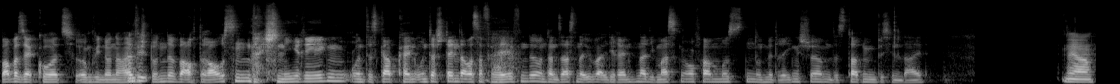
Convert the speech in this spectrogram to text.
War aber sehr kurz, irgendwie nur eine halbe Stunde, war auch draußen bei Schneeregen und es gab keine Unterstände außer für Helfende und dann saßen da überall die Rentner, die Masken aufhaben mussten und mit Regenschirmen. Das tat mir ein bisschen leid. Ja.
